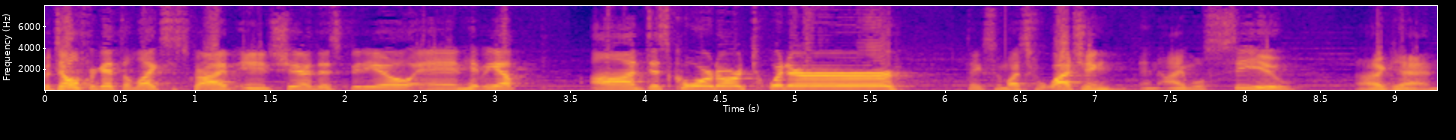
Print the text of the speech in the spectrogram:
But don't forget to like, subscribe, and share this video, and hit me up on Discord or Twitter. Thanks so much for watching, and I will see you again.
